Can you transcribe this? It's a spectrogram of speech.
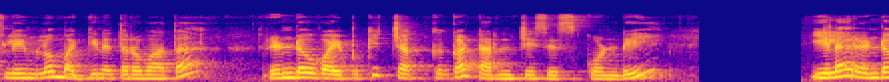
ఫ్లేమ్లో మగ్గిన తర్వాత రెండో వైపుకి చక్కగా టర్న్ చేసేసుకోండి. ఇలా రెండో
